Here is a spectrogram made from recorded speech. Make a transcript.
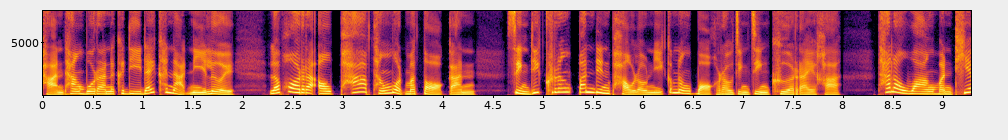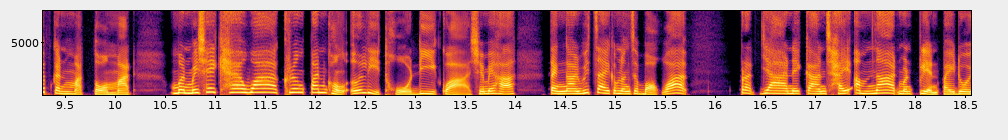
ฐานทางโบราณคดีได้ขนาดนี้เลย แล้วพอเราเอาภาพทั้งหมดมาต่อกัน สิ่งที่เครื่องปั้นดินเผาเหล่านี้กำลังบอกเราจริง ๆ คืออะไรคะถ้าเราวางมันเทียบกันหมัดต่อหมัด มันไม่ใช่แค่ว่าเครื่องปั้นของเออร์ลีโถดีกว่าใช่ไหมคะ แต่งานวิจัยกำลังจะบอกว่า ปรัชญาในการใช้อำนาจมันเปลี่ยนไปโดย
